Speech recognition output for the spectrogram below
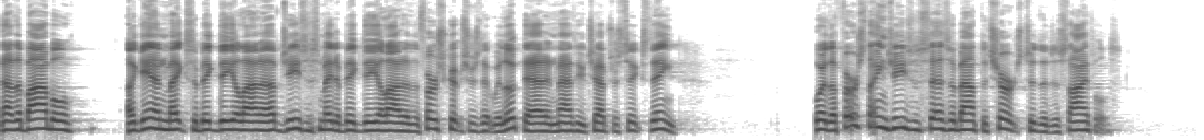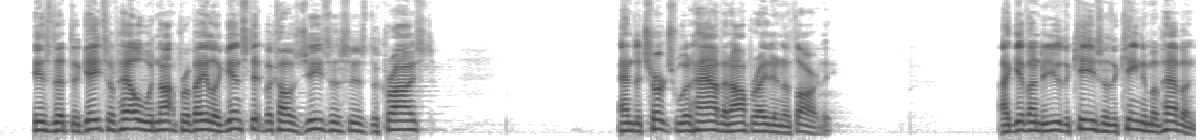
Now, the Bible, again, makes a big deal out of, Jesus made a big deal out of the first scriptures that we looked at in Matthew chapter 16, where the first thing Jesus says about the church to the disciples is that the gates of hell would not prevail against it because Jesus is the Christ and the church would have and operate in authority. I give unto you the keys of the kingdom of heaven.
